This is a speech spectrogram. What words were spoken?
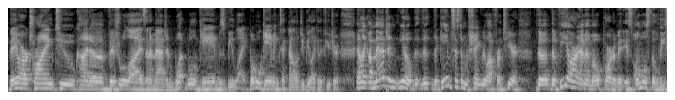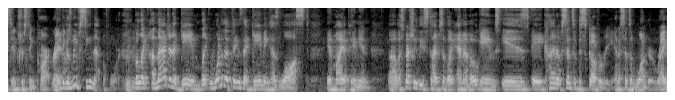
they are trying to kind of visualize and imagine what will games be like, what will gaming technology be like in the future, and like imagine, you know, the the, the game system of Shangri-La Frontier, the the VR MMO part of it is almost the least interesting part, right? Yeah. Because we've seen that before. Mm-hmm. But like, imagine a game like one of the things that gaming has lost, in my opinion uh, especially these types of like MMO games, is a kind of sense of discovery and a sense of wonder, right?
